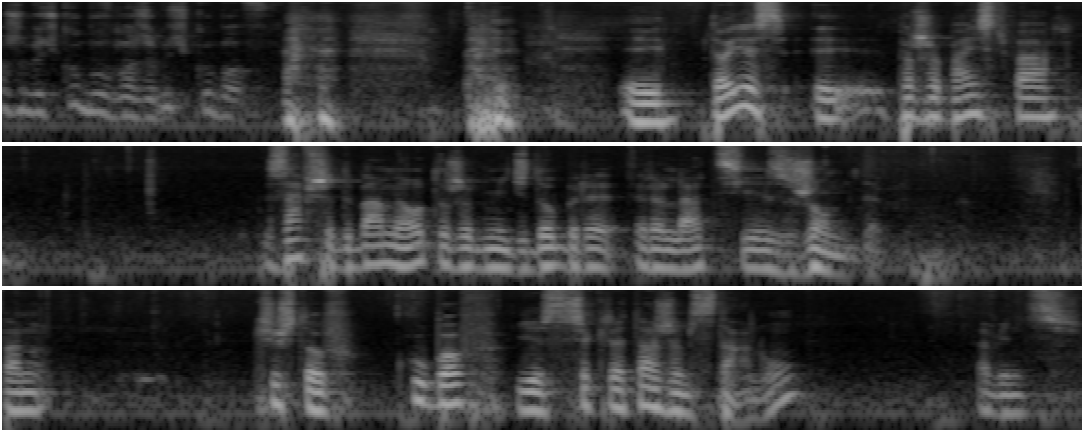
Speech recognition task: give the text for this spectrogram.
Może być Kubów, może być Kubow. Y, To jest, y, proszę Państwa, zawsze dbamy o to, żeby mieć dobre relacje z rządem. Pan Krzysztof Kubow jest sekretarzem stanu, a więc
